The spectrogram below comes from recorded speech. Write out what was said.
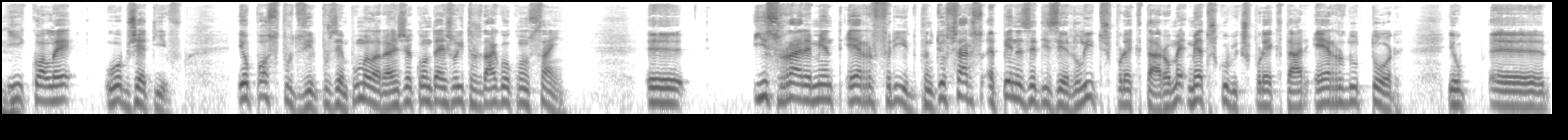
Uhum. E qual é o objetivo? Eu posso produzir, por exemplo, uma laranja com 10 litros de água ou com 100. Uh, isso raramente é referido. Portanto, eu estar apenas a dizer litros por hectare ou metros cúbicos por hectare é redutor. Eu, uh,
